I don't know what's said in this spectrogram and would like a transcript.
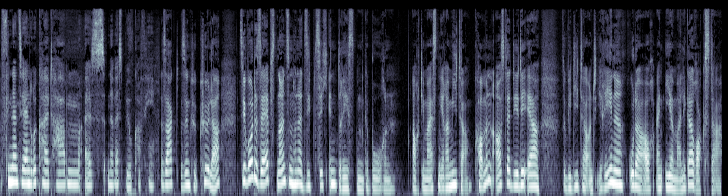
finanziellen Rückhalt haben als eine Westbiografie. Sagt Sünke Köhler. Sie wurde selbst 1970 in Dresden geboren. Auch die meisten ihrer Mieter kommen aus der DDR, so wie Dieter und Irene oder auch ein ehemaliger Rockstar.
